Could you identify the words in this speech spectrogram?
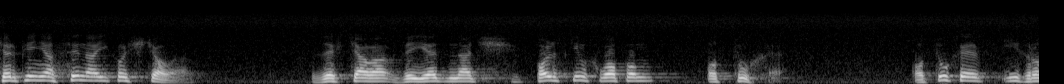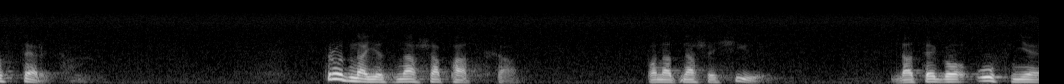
cierpienia Syna i Kościoła, zechciała wyjednać polskim chłopom otuchę, otuchę w ich rozterkach. Trudna jest nasza pascha ponad nasze siły. Dlatego ufnie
